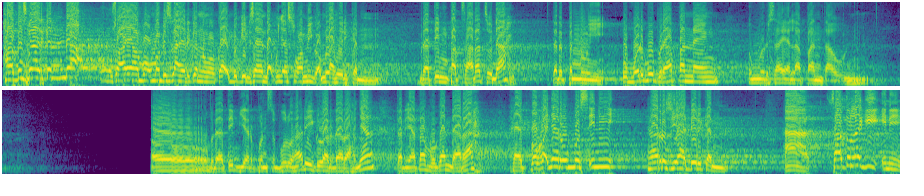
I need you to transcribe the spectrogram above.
Habis melahirkan enggak? Oh, saya mau habis melahirkan oh, kayak begini saya enggak punya suami kok melahirkan. Berarti empat syarat sudah terpenuhi. Umurmu berapa neng? Umur saya 8 tahun. Oh berarti biarpun 10 hari keluar darahnya ternyata bukan darah head pokoknya rumus ini harus dihadirkan. Ah satu lagi ini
